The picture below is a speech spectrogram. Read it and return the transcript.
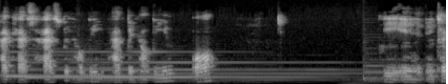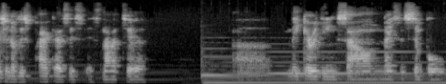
podcast has been helping, have been helping you all the intention of this podcast is, is not to uh, make everything sound nice and simple,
